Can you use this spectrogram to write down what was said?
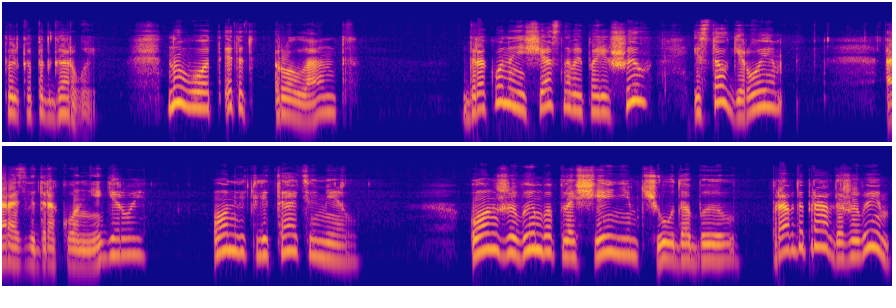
только под горой. Ну вот, этот Роланд дракона несчастного и порешил, и стал героем, а разве дракон не герой? Он ведь летать умел. Он живым воплощением чуда был. Правда-правда, живым.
